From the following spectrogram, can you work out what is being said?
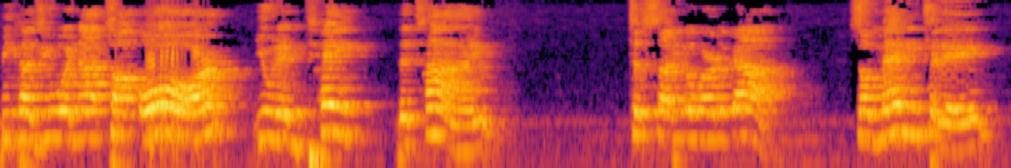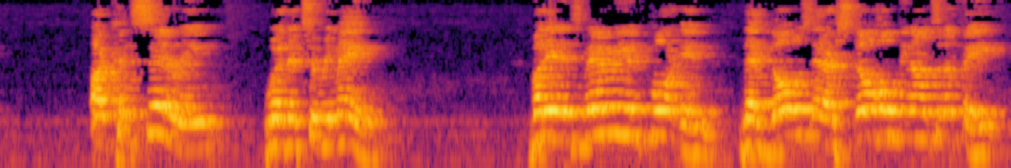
because you were not taught or you didn't take the time to study the Word of God. So many today are considering whether to remain. But it is very important that those that are still holding on to the faith,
